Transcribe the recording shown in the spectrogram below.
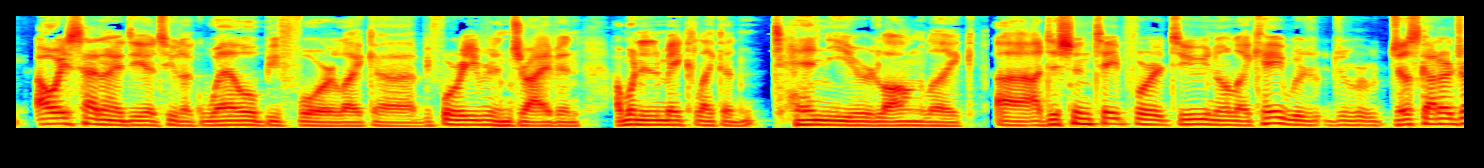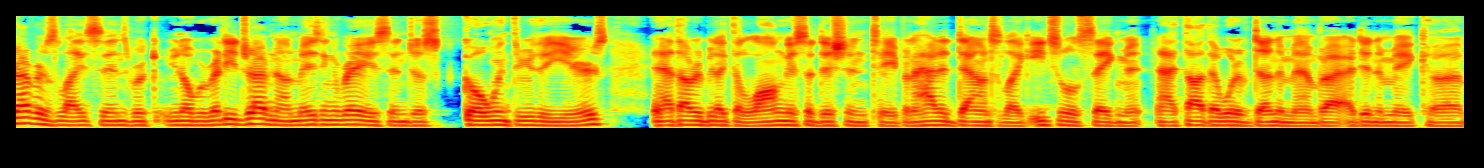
I always had an idea too, like well before, like uh before even driving. I wanted to make like a ten year long like uh, audition tape for it too. You know, like hey, we're, we just got our driver's license. We're you know we're ready to drive now. Amazing race, and just going through the years. And I thought it'd be like the longest audition tape, and I had it down to like each little segment. And I thought that would have done it, man. But I, I didn't make, uh,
